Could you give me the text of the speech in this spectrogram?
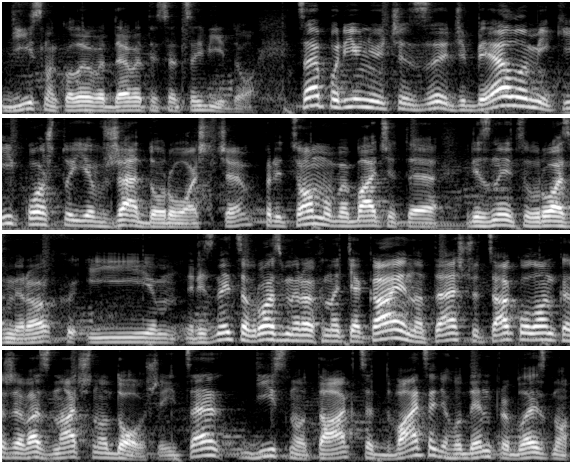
дійсно, коли ви дивитеся це відео. Це порівнюючи з JBL, який коштує вже дорожче. При цьому ви бачите різницю в розмірах, і різниця в розмірах натякає на те, що ця колонка живе значно довше. І це дійсно так. Це 20 годин приблизно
